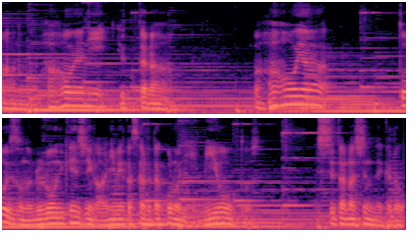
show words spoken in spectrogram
あの母親に言ったら、まあ、母親当時その「ルローニケンシン」がアニメ化された頃に見ようとしてたらしいんだけど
